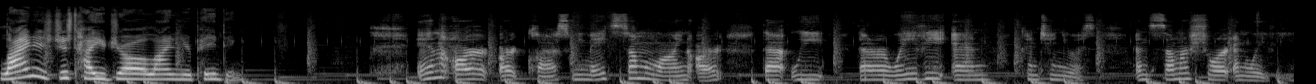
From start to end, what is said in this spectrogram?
line is just how you draw a line in your painting. In our art class, we made some line art that we that are wavy and continuous, and some are short and wavy.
